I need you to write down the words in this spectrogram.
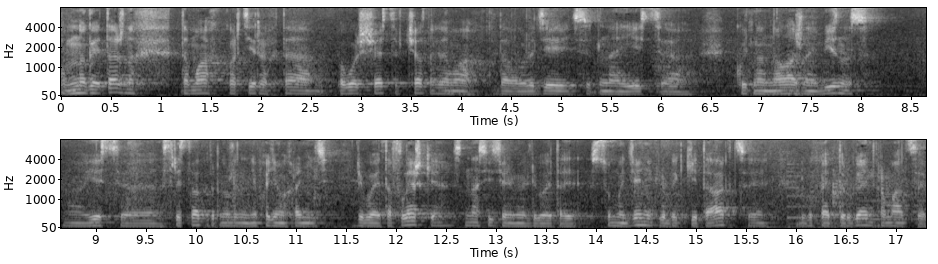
в многоэтажных домах, квартирах, да, по большей части в частных домах, когда у людей действительно есть э, какой-то налаженный бизнес, есть э, средства, которые нужно необходимо хранить. Либо это флешки с носителями, либо это суммы денег, либо какие-то акции, либо какая-то другая информация.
